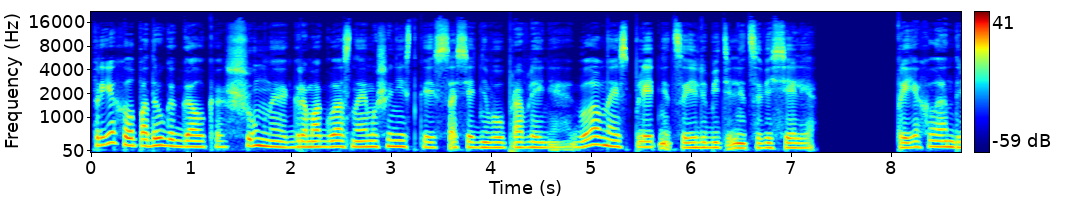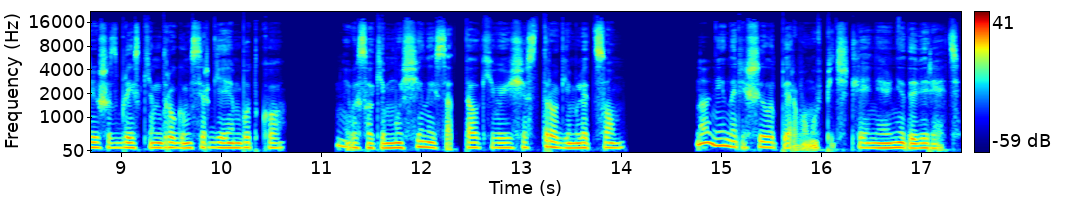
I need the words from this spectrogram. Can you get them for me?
Приехала подруга Галка, шумная, громогласная машинистка из соседнего управления, главная сплетница и любительница веселья. Приехала Андрюша с близким другом Сергеем Будко, невысоким мужчиной с отталкивающе строгим лицом. Но Нина решила первому впечатлению не доверять.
